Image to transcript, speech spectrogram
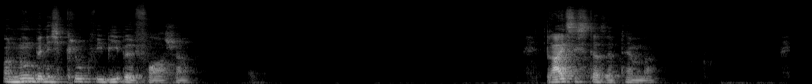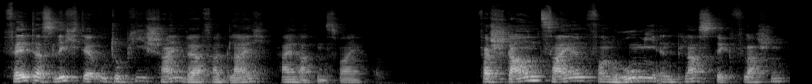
und nun bin ich klug wie Bibelforscher. 30. September. Fällt das Licht der Utopie Scheinwerfer gleich, heiraten zwei. Verstauen Zeilen von Rumi in Plastikflaschen,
